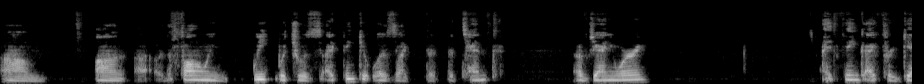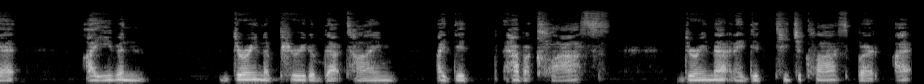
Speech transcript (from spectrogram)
um, on uh, the following week, which was, I think it was like the, the 10th of January. I think I forget. I even, during the period of that time, I did have a class during that and I did teach a class, but I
